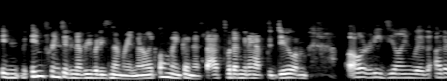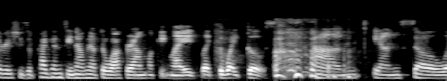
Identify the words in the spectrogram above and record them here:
in, imprinted in everybody's memory. And they're like, oh my goodness, that's what I'm going to have to do. I'm already dealing with other issues of pregnancy. Now I'm gonna have to walk around looking like like the white ghost. um, and so,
